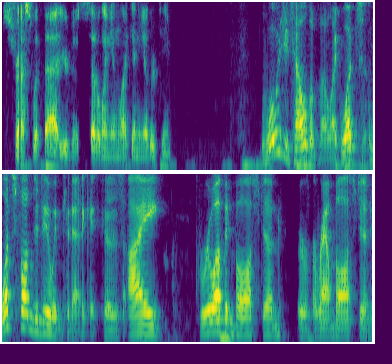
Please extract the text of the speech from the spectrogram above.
stress with that. You're just settling in like any other team. What would you tell them though? Like what's what's fun to do in Connecticut? Because I grew up in Boston or around Boston,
